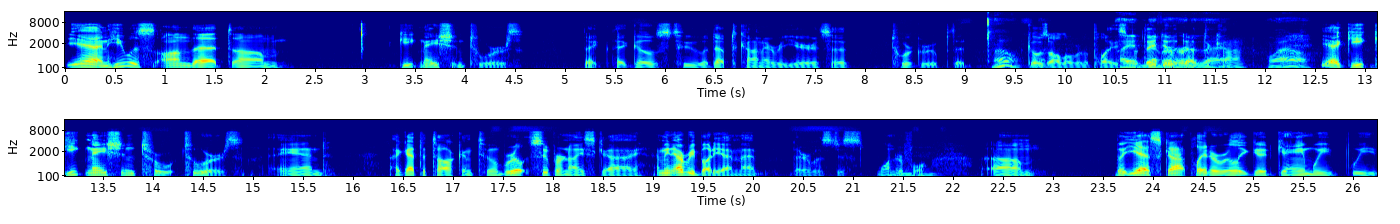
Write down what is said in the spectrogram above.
yeah, and he was on that um, Geek Nation tours that that goes to Adepticon every year. It's a tour group that oh, goes all over the place, I but they do. Adepticon. wow. Yeah, Geek Geek Nation tour, tours, and I got to talking to him. Real super nice guy. I mean, everybody I met there was just wonderful. Mhm. Um, but yeah, Scott played a really good game. We we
